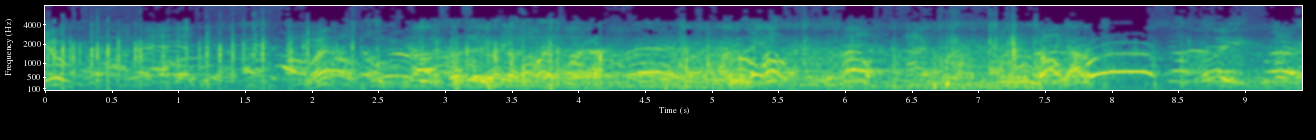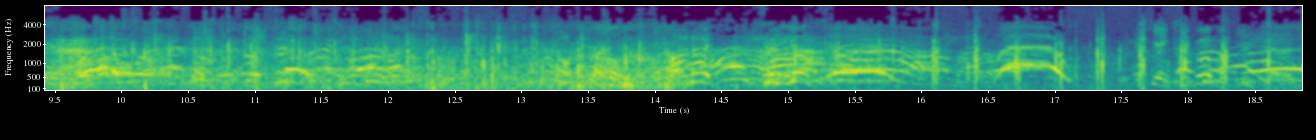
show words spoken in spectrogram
You. What? Oh, nice! Here you go! I can't keep up with you guys.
